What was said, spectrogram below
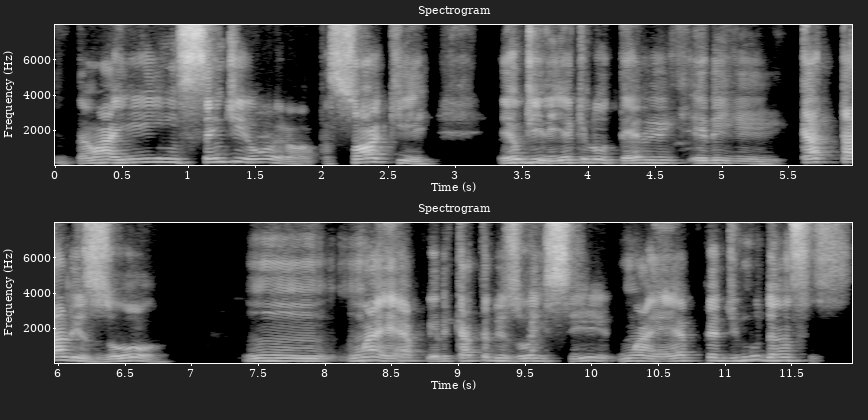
Então, aí incendiou a Europa. Só que eu diria que Lutero ele, ele catalisou um, uma época, ele catalisou em si uma época de mudanças.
